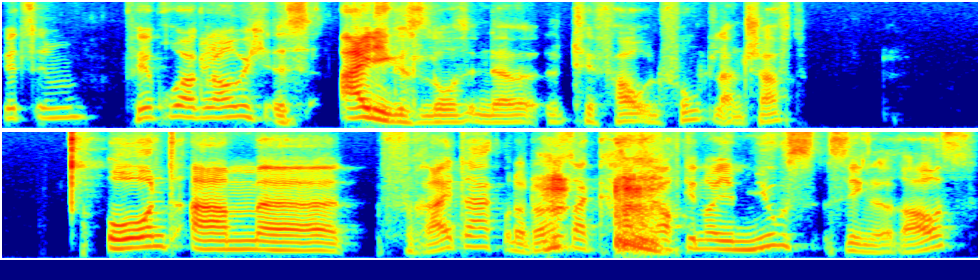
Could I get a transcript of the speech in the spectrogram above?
jetzt im Februar, glaube ich. Ist einiges los in der TV- und Funklandschaft. Und am äh, Freitag oder Donnerstag kam ja auch die neue Muse-Single raus,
